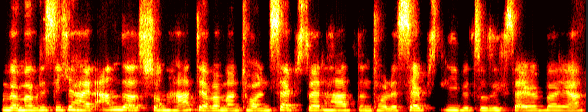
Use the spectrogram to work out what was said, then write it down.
Und wenn man die Sicherheit anders schon hat, ja, wenn man einen tollen Selbstwert hat, eine tolle Selbstliebe zu sich selber, ja,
